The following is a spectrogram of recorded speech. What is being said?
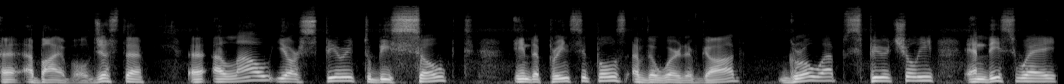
uh, a Bible. Just uh, uh, allow your spirit to be soaked in the principles of the Word of God. Grow up spiritually, and this way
